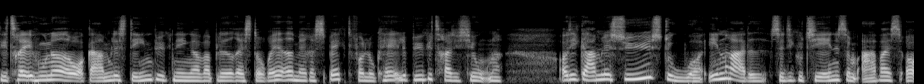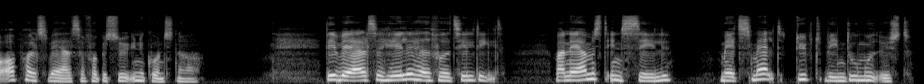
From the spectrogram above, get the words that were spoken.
De 300 år gamle stenbygninger var blevet restaureret med respekt for lokale byggetraditioner, og de gamle sygestuer indrettet, så de kunne tjene som arbejds- og opholdsværelser for besøgende kunstnere. Det værelse Helle havde fået tildelt, var nærmest en celle med et smalt, dybt vindue mod øst.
